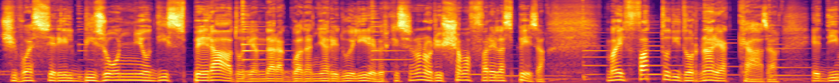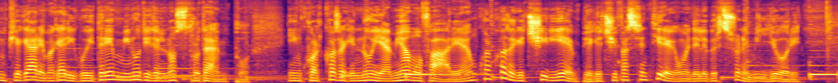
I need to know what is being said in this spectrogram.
Ci può essere il bisogno disperato di andare a guadagnare due lire perché sennò non riusciamo a fare la spesa. Ma il fatto di tornare a casa e di impiegare magari quei tre minuti del nostro tempo in qualcosa che noi amiamo fare è un qualcosa che ci riempie, che ci fa sentire come delle persone migliori.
